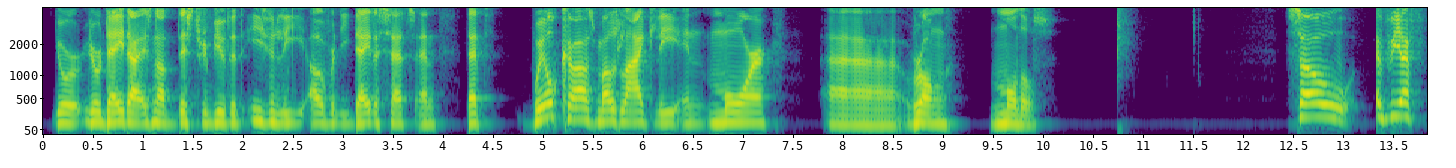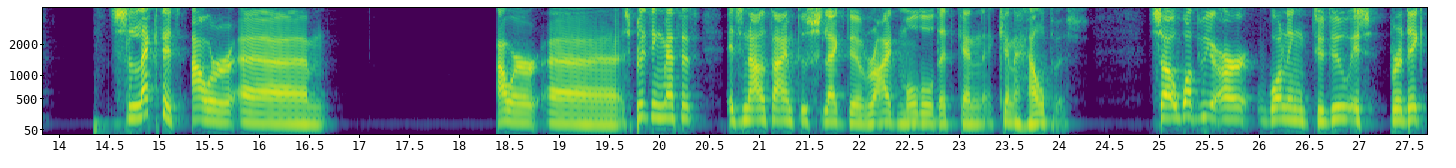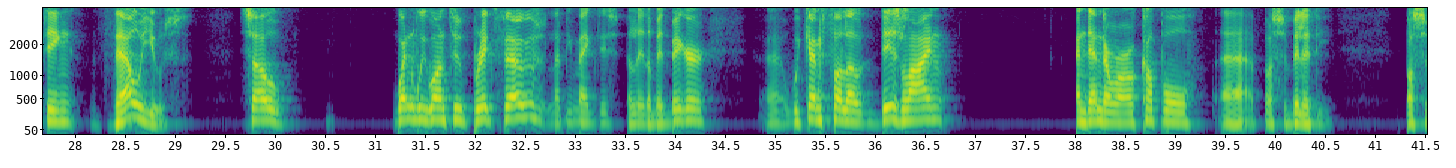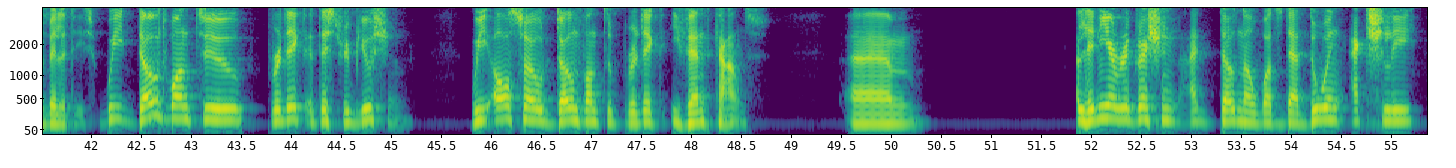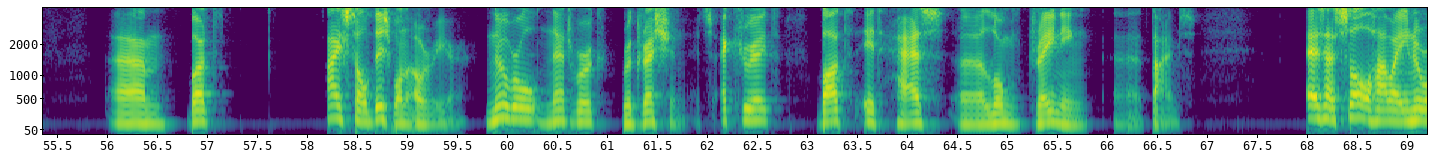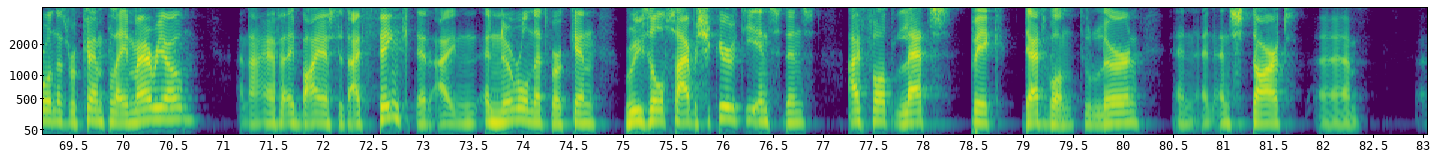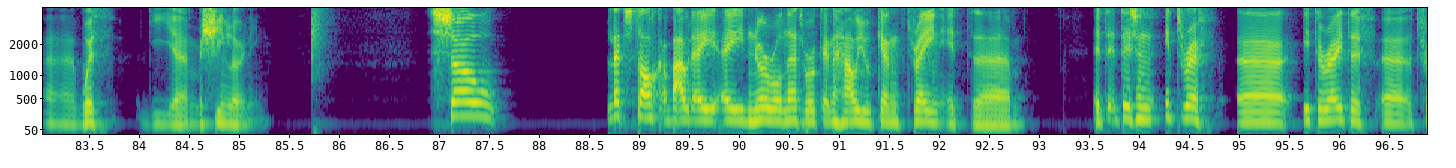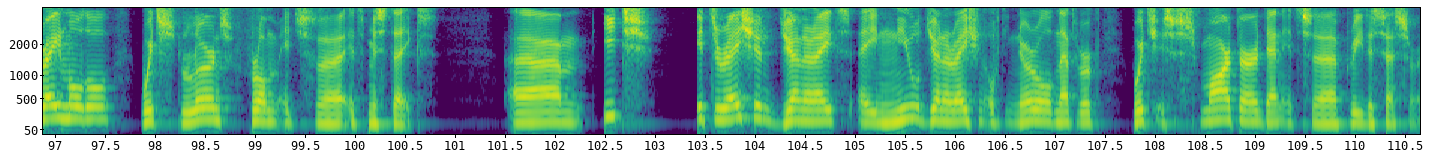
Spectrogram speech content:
your your data is not distributed evenly over the data sets, and that will cause most likely in more uh, wrong models. So if we have selected our um, our uh, splitting method, it's now time to select the right model that can can help us. So what we are wanting to do is predicting values. So when we want to predict values, let me make this a little bit bigger. Uh, we can follow this line and then there are a couple uh, possibility possibilities. We don't want to predict a distribution. We also don't want to predict event counts. Um, linear regression, I don't know what's that doing actually. Um, but I saw this one over here. Neural network regression. It's accurate, but it has uh, long training uh, times. As I saw how a neural network can play Mario, and I have a bias that I think that I, a neural network can resolve cybersecurity incidents, I thought let's pick that one to learn and, and, and start um, uh, with the uh, machine learning. So let's talk about a, a neural network and how you can train it. Uh, it, it is an iterative, uh, iterative uh, train model which learns from its, uh, its mistakes. Um, each iteration generates a new generation of the neural network which is smarter than its uh, predecessor.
